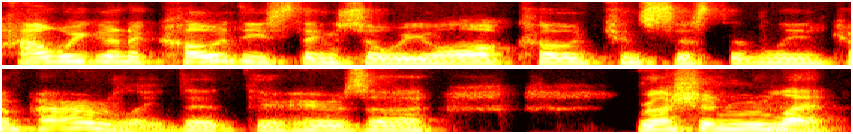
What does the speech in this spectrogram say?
how are we going to code these things so we all code consistently and comparably? That here's a Russian hmm. roulette. Mm.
